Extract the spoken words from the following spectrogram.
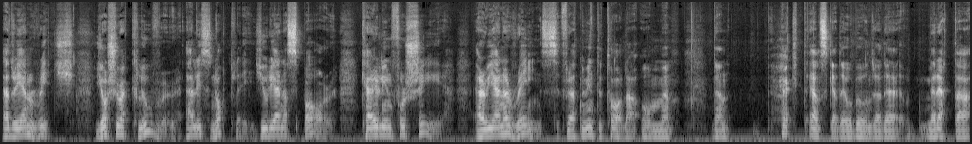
Adrienne Rich, Joshua Clover, Alice Notley, Juliana Spar, Caroline Forché, Ariana Reigns, för att nu inte tala om eh, den högt älskade och beundrade med rätta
